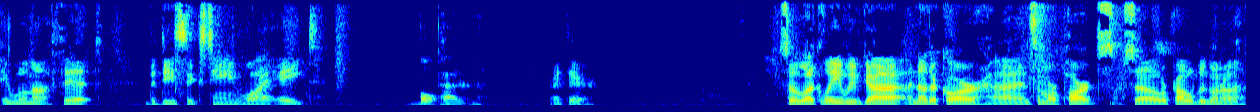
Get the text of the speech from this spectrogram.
it will not fit the D16 Y8 bolt pattern right there. So luckily we've got another car uh, and some more parts. So we're probably going to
